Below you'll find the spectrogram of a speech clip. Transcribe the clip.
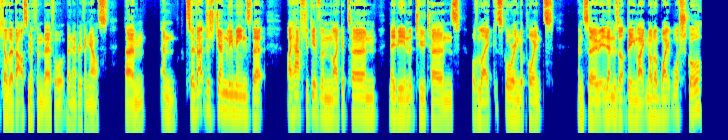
kill their battlesmith and therefore then everything else. Um, and so that just generally means that I have to give them like a turn, maybe in the two turns of like scoring the points. And so it ends up being like not a whitewash score,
